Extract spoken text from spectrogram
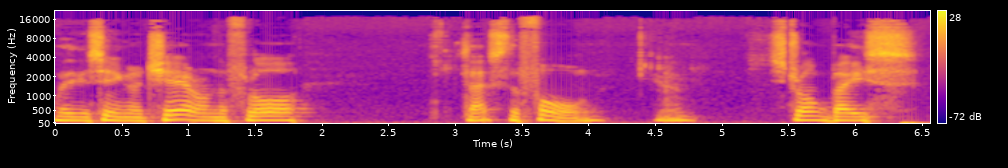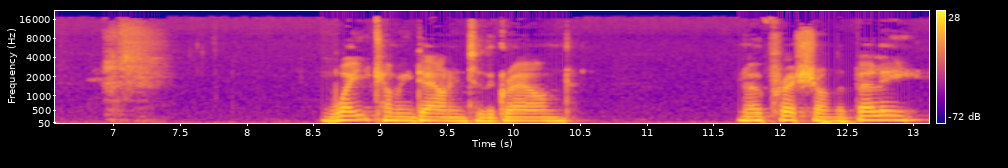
whether you're sitting on a chair or on the floor, that's the form. You know. Strong base, weight coming down into the ground, no pressure on the belly,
